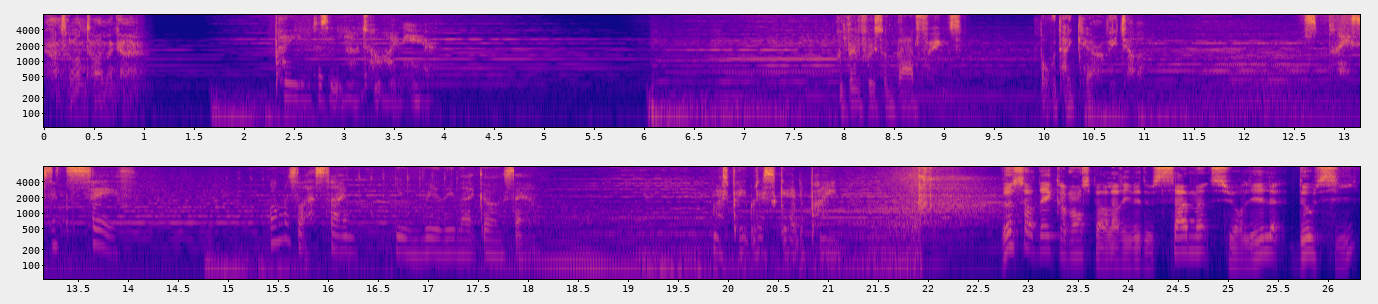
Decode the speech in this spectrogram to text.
That's a long time ago. Pain doesn't know time here. We've been through some bad things, but we'll take care of each other. This place, it's safe. When was the last time you really let go, Sam? Most people are scared of pain. The Third Day commence par l'arrivée de Sam sur l'île d'Ossie,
